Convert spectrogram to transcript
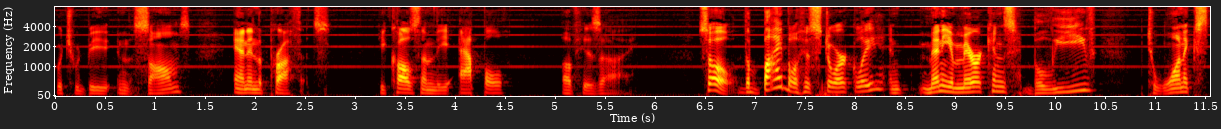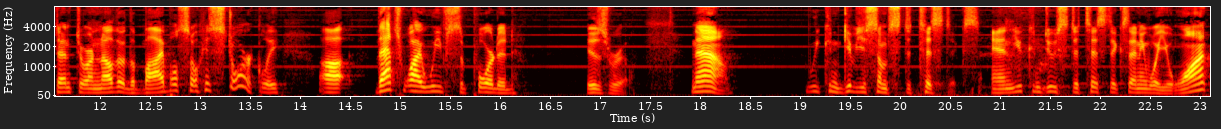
which would be in the Psalms, and in the prophets. He calls them the apple of his eye. So, the Bible historically, and many Americans believe to one extent or another the Bible, so historically, Uh, that's why we've supported Israel. Now, we can give you some statistics, and you can do statistics any way you want,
